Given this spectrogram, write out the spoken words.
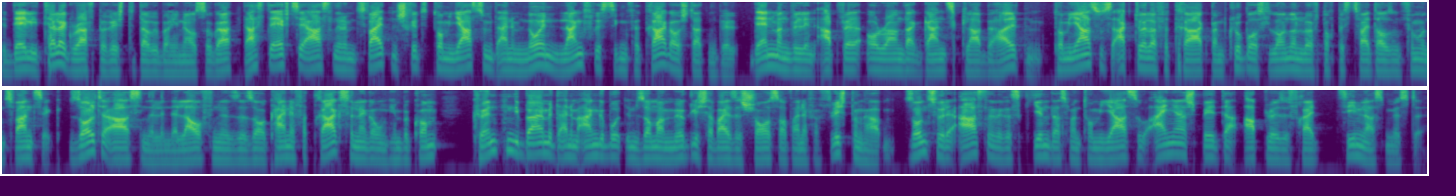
Der Daily Telegraph berichtet darüber hinaus sogar, dass der FC Arsenal im zweiten Schritt Tomiyasu mit einem neuen langfristigen Vertrag ausstatten will. Denn man will den Abwehr-Allrounder ganz klar behalten. Tomiyasus aktueller Vertrag beim Club aus London läuft noch bis 2025. Sollte Arsenal in der laufenden Saison keine Vertragsverlängerung hinbekommen, könnten die Bayern mit einem Angebot im Sommer möglicherweise Chancen auf eine Verpflichtung haben. Sonst würde Arsenal riskieren, dass man Tomiyasu ein Jahr später ablösefrei ziehen lassen müsste.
